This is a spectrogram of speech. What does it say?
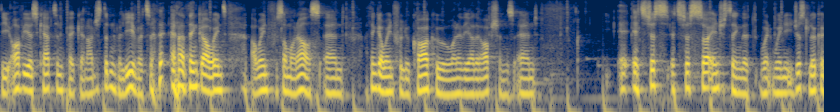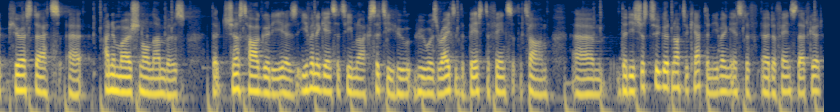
the obvious captain pick, and I just didn't believe it, and I think I went I went for someone else, and I think I went for Lukaku or one of the other options, and it, it's just it's just so interesting that when, when you just look at pure stats, uh, unemotional numbers, that just how good he is, even against a team like City, who who was rated the best defense at the time, um, that he's just too good not to captain, even against a, a defense that good.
